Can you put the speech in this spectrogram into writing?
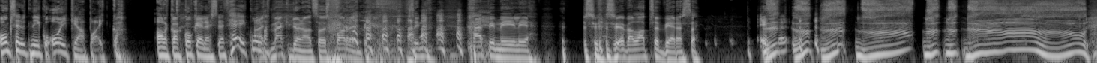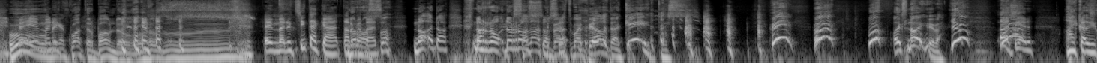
onko se nyt niinku oikea paikka alkaa kokeilemaan sitä, että hei Ai, kulta, että McDonald's olisi parempi. Sinne Happy Mealia sy- syövän lapsen vieressä. en, Uh, en mä mikä nyt- quarter pounder. en mä nyt sitäkään tarkoita. Rosso? että- No, no, no, no Rossossa. Salaattipöydästä voi aloittaa. Kiitos. Oliko noin hyvä? Juu. Mä en tiedä. Aika siis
